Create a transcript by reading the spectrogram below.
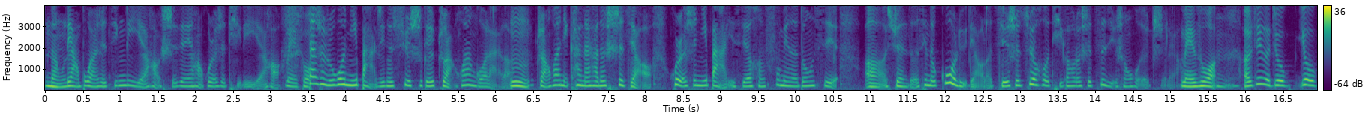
能量，不管是精力也好、时间也好，或者是体力也好。没错，但是如果你把这个叙事给转换过来了，嗯，转换你看待他的视角，或者是你把一些很负面的东西，呃，选择性的过滤掉了，其实最后提高的是自己生活的质量。没错。嗯而这个就又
